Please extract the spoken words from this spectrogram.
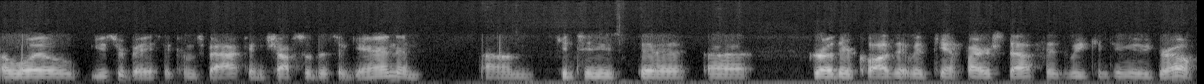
a loyal user base that comes back and shops with us again and um, continues to uh, grow their closet with campfire stuff as we continue to grow.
